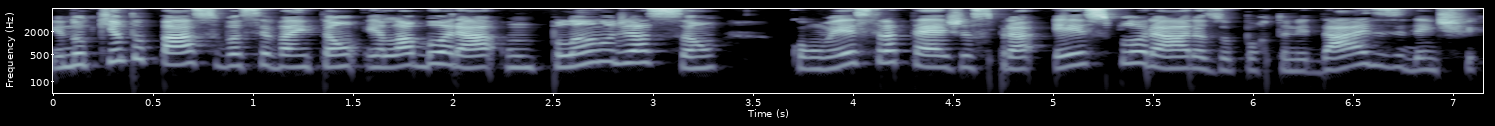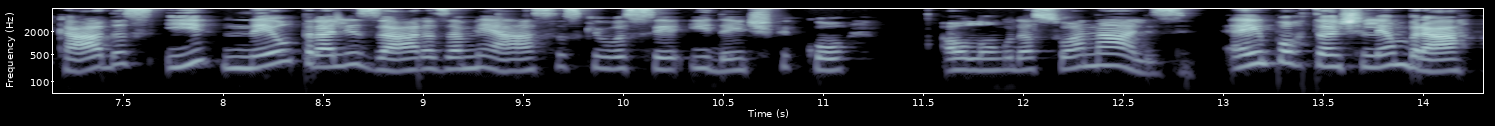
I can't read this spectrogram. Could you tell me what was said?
E no quinto passo, você vai, então, elaborar um plano de ação com estratégias para explorar as oportunidades identificadas e neutralizar as ameaças que você identificou ao longo da sua análise. É importante lembrar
